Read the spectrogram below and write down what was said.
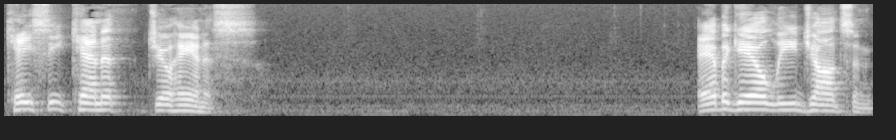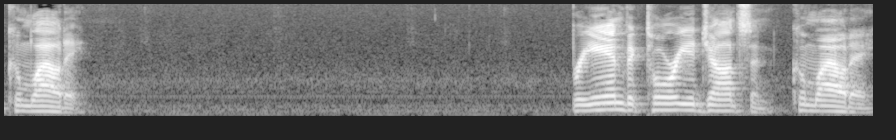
Casey Kenneth Johannes. Abigail Lee Johnson, cum laude. Brianne Victoria Johnson, cum laude.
